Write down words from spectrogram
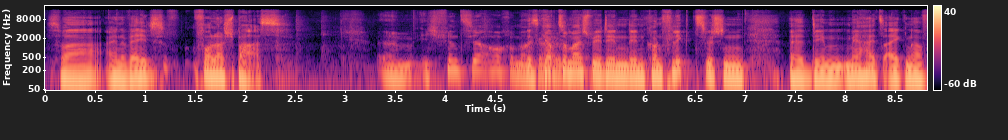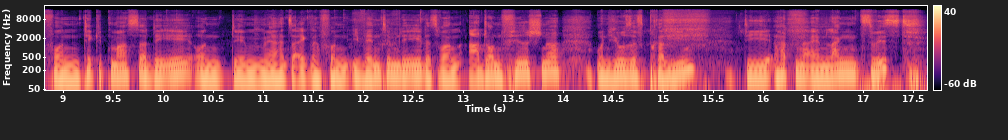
Es war eine Welt voller Spaß. Ähm, ich finde es ja auch immer Es geil. gab zum Beispiel den, den Konflikt zwischen äh, dem Mehrheitseigner von Ticketmaster.de und dem Mehrheitseigner von Eventim.de. Das waren Adon Firschner und Josef Pralin. Die hatten einen langen Zwist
